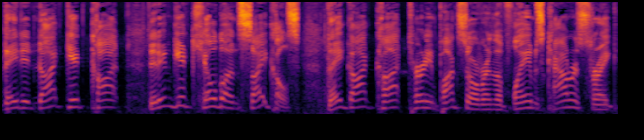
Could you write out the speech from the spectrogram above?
they did not get caught. They didn't get killed on cycles. They got caught turning pucks over, and the Flames counter strike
